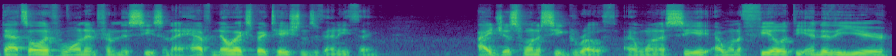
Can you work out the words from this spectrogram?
that's all I've wanted from this season. I have no expectations of anything. I just want to see growth. I want to see I want to feel at the end of the year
